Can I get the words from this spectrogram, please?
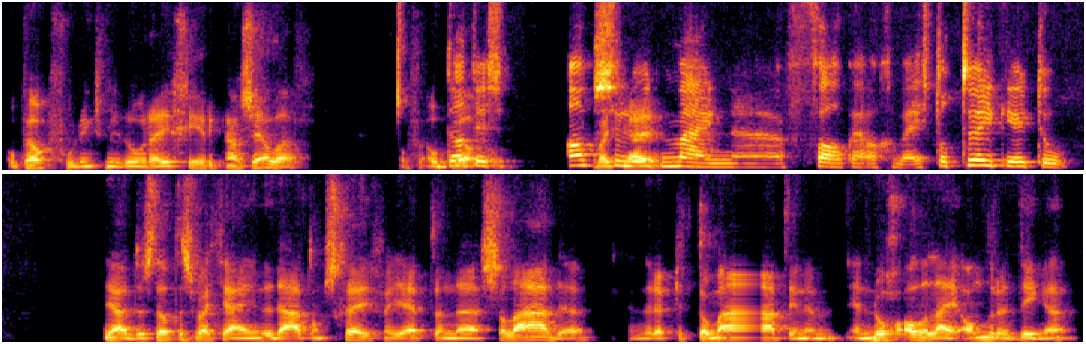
op welk voedingsmiddel reageer ik nou zelf. Of op dat is absoluut mijn uh, valkuil geweest, tot twee keer toe. Ja, dus dat is wat jij inderdaad omschreef. Van je hebt een uh, salade en daar heb je tomaat in en, en nog allerlei andere dingen.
